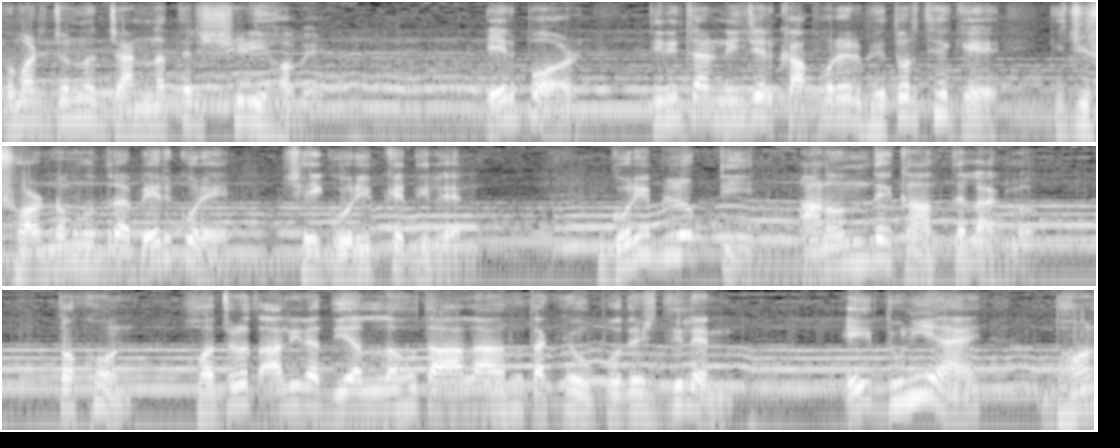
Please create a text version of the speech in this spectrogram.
তোমার জন্য জান্নাতের সিঁড়ি হবে। এরপর তিনি তার নিজের কাপড়ের ভেতর থেকে কিছু স্বর্ণমুদ্রা বের করে সেই গরিবকে দিলেন। গরিব লোকটি আনন্দে কাঁদতে লাগল। তখন হজরত আলীরা দিয়াল্লাহ তালাহু তাকে উপদেশ দিলেন, এই দুনিয়ায় ধন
